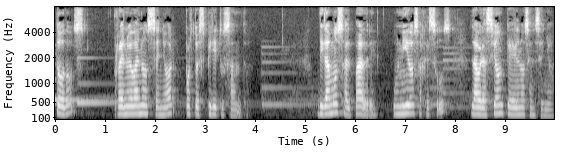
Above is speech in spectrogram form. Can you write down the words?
Todos, renuévanos, Señor, por tu Espíritu Santo. Digamos al Padre, unidos a Jesús, la oración que Él nos enseñó.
